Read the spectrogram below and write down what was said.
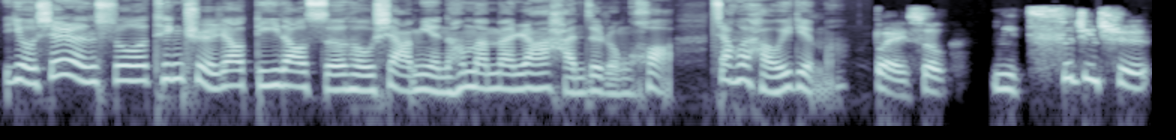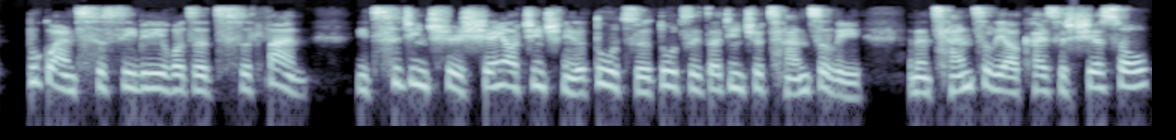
有些人说 tincture 要滴到舌头下面，然后慢慢让它含着融化，这样会好一点吗？对，so 你吃进去，不管吃 CBD 或者吃饭，你吃进去先要进去你的肚子，肚子再进去肠子里，然后肠子里要开始吸收。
